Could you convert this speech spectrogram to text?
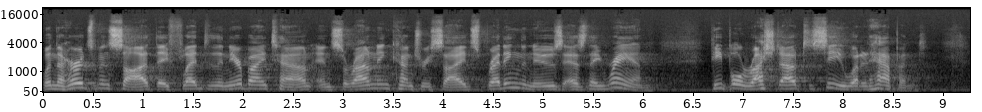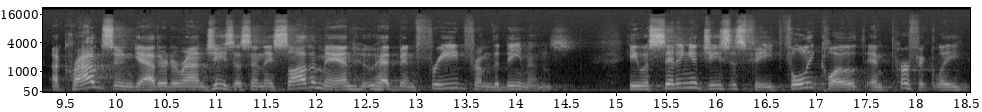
When the herdsmen saw it, they fled to the nearby town and surrounding countryside, spreading the news as they ran. People rushed out to see what had happened. A crowd soon gathered around Jesus, and they saw the man who had been freed from the demons. He was sitting at Jesus' feet, fully clothed and perfectly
